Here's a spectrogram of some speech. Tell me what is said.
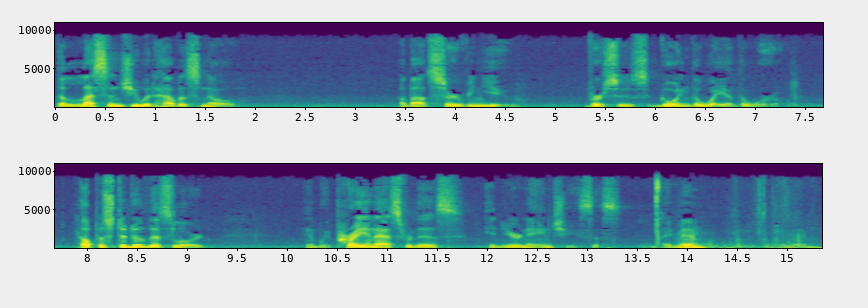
the lessons you would have us know about serving you versus going the way of the world. Help us to do this, Lord. And we pray and ask for this in your name, Jesus. Amen. Amen.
